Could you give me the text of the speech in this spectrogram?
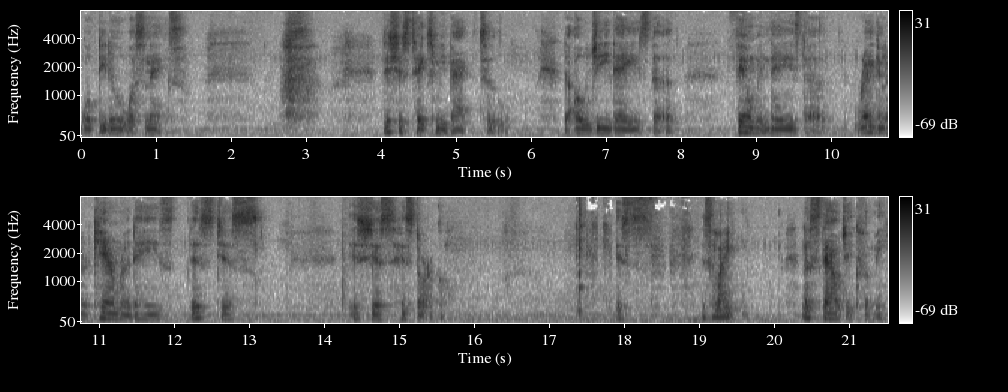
whoop-de-doo, what's next? this just takes me back to the OG days, the filming days, the regular camera days. This just, it's just historical. It's, it's like nostalgic for me.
